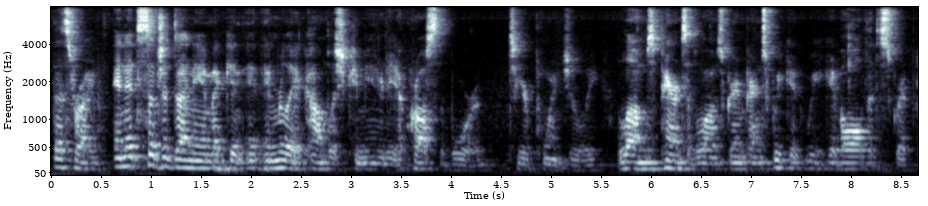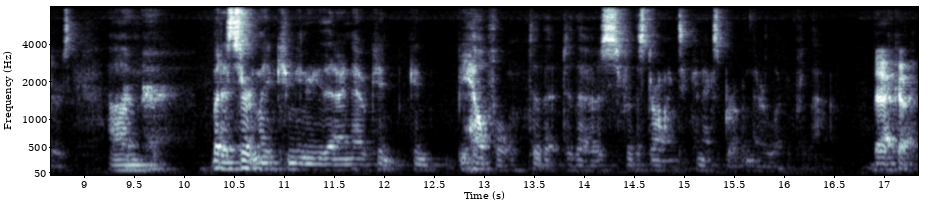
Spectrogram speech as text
That's right. And it's such a dynamic and, and really accomplished community across the board, to your point, Julie. Alums, parents of alums, grandparents, we could we could give all the descriptors. Um, but it's certainly a community that I know can can be helpful to the to those for the Darlington Connects program that are looking for that. Becca,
